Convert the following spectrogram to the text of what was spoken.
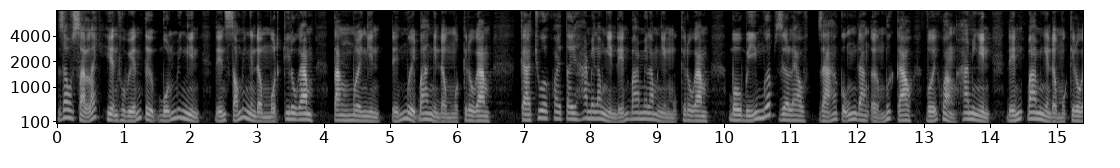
rau xà lách hiện phổ biến từ 40.000 đến 60.000 đồng 1 kg, tăng 10.000 đến 13.000 đồng 1 kg. Cà chua khoai tây 25.000 đến 35.000 1 kg, bầu bí mướp dưa leo giá cũng đang ở mức cao với khoảng 20.000 đến 30.000 đồng 1 kg.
